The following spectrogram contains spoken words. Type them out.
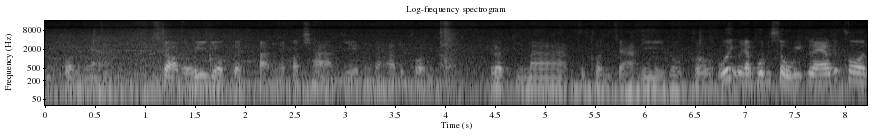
ทุกคนเนี่ยสตรอเบอรี่โยเกิร์ตปั่นแล้วก็ชาเย็นนะฮะทุกคนเลิศมากทุกคนจ้านี่โลโก้อุ้ยอุณหภูมิสูงอีกแล้วทุกคน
